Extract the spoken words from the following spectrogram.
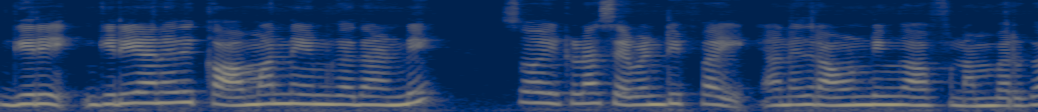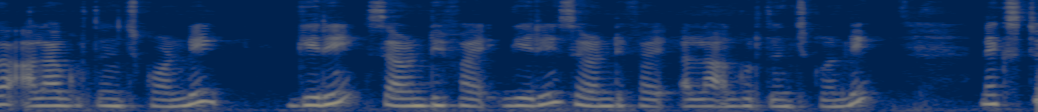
గిరి. గిరి అనేది కామన్ నేమ్ కదా అండి. సో ఇక్కడ సెవెంటీ ఫైవ్ అనేది రౌండింగ్ ఆఫ్ నంబర్గా అలా గుర్తుంచుకోండి. Giri seventy five Giri seventy five అలా గుర్తుంచుకోండి. నెక్స్ట్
